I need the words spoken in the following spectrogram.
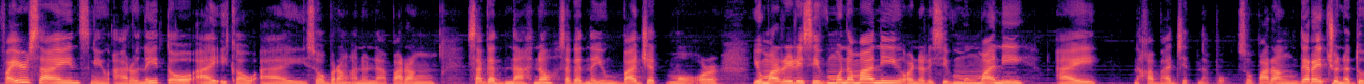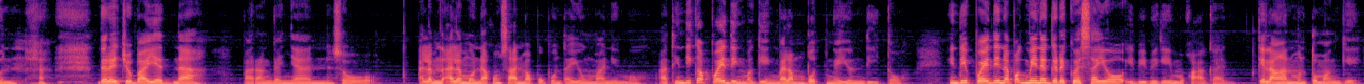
fire signs, ngayong araw na ito, ay ikaw ay sobrang ano na, parang sagad na, no? Sagad na yung budget mo or yung marireceive mo na money or na-receive mong money ay naka-budget na po. So, parang diretso na dun. diretso bayad na. Parang ganyan. So, alam na alam mo na kung saan mapupunta yung money mo. At hindi ka pwedeng maging malambot ngayon dito. Hindi pwede na pag may nag-request sa'yo, ibibigay mo kaagad. Kailangan mong tumanggi.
